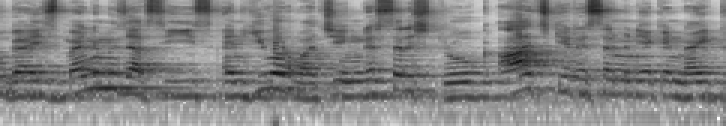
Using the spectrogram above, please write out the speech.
guys my name is Ashish and you are watching wrestle stroke आज के रेसल मीनिया के नाइट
